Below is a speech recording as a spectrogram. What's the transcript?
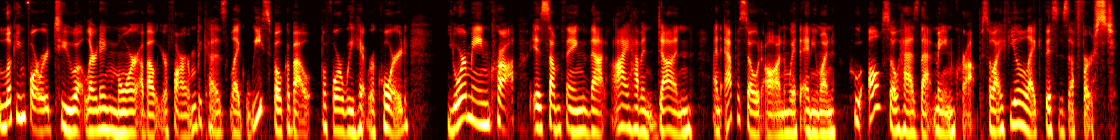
looking forward to learning more about your farm because, like we spoke about before we hit record, your main crop is something that I haven't done an episode on with anyone who also has that main crop. So I feel like this is a first.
